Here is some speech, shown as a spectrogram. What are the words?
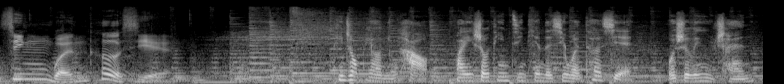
新闻特写，听众朋友您好，欢迎收听今天的新闻特写，我是林雨晨。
